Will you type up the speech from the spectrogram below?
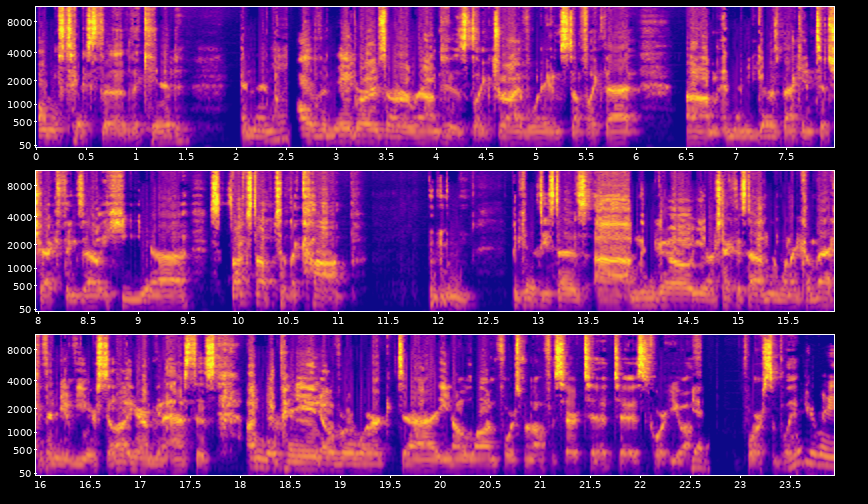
almost hits the the kid and then mm-hmm. all of the neighbors are around his like driveway and stuff like that. Um, and then he goes back in to check things out. He uh, sucks up to the cop because he says, uh, "I'm going to go, you know, check this out, and then when I come back, if any of you are still out here, I'm going to ask this underpaid, overworked, uh, you know, law enforcement officer to to escort you off yeah. forcibly." Literally,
